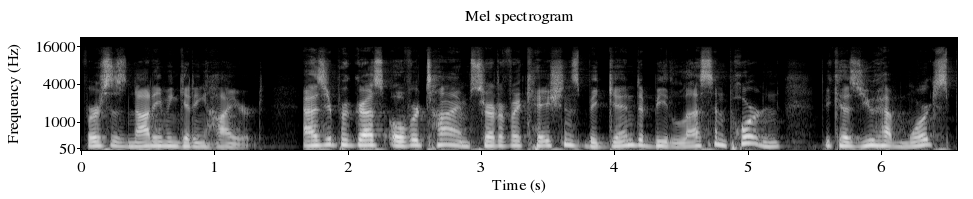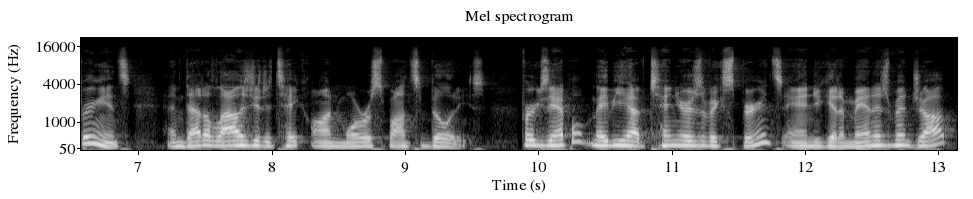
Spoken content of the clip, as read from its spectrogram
versus not even getting hired. As you progress over time, certifications begin to be less important because you have more experience and that allows you to take on more responsibilities. For example, maybe you have 10 years of experience and you get a management job,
